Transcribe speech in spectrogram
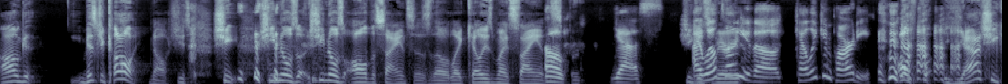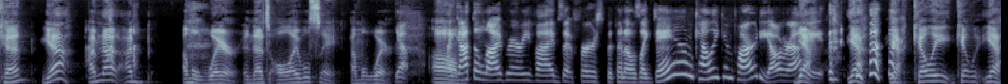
I'm gonna Mr. Colley. No, she's she she knows she knows all the sciences though. Like Kelly's my science. Oh, yes. she I will very, tell you though, Kelly can party. Oh, yeah, she can. Yeah, I'm not. I'm I'm aware, and that's all I will say. I'm aware. Yeah. Um, I got the library vibes at first, but then I was like, damn, Kelly can party. All right." Yeah. yeah, yeah, Kelly, Kelly, yeah.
